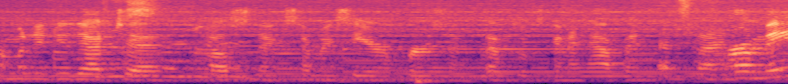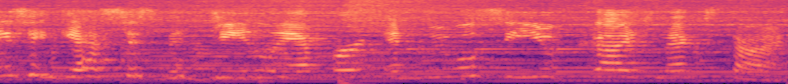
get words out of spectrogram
I'm going to do that to Chelsea next time I see her in person. That's what's going to happen. That's fine. Our amazing guest has been Dee Lambert, and we will see you guys next time.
